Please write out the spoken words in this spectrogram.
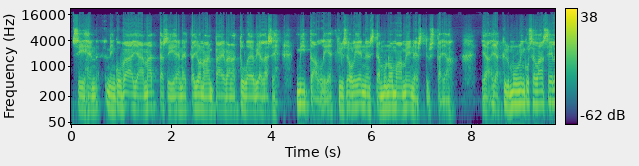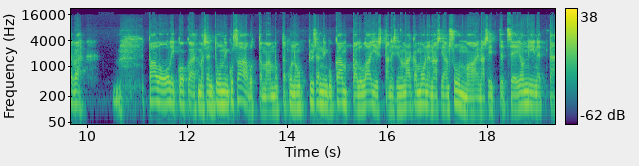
siihen niin kuin vääjäämättä siihen, että jonain päivänä tulee vielä se mitalli. Että kyllä se oli ennen sitä mun omaa menestystä ja, ja, ja kyllä mulla niin kuin sellainen selvä palo oli koko ajan, että mä sen tuun niin kuin saavuttamaan, mutta kun on kyse niin kuin kamppailulajista, niin siinä on aika monen asian summa aina sitten, että se ei ole niin, että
